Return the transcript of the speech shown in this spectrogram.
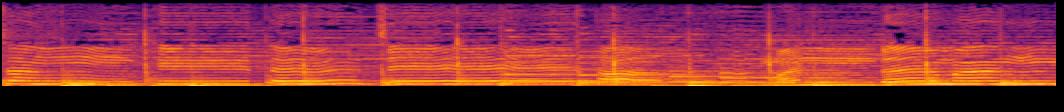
सङ्कीत चेता मण्डमङ्ग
